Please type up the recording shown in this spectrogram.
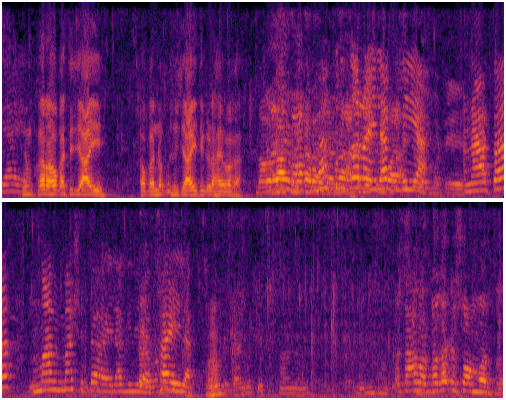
नेमकं करावं का तिची आई? हो का नकुशीची आई तिकडे आहे बघा. मला भाकरी करायला करायला लागली या. आणि आता माल मासे तळायला लागली या, खायला. हं? कसं आवड बघा ना सोमवारचं.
